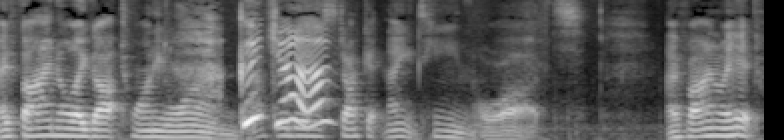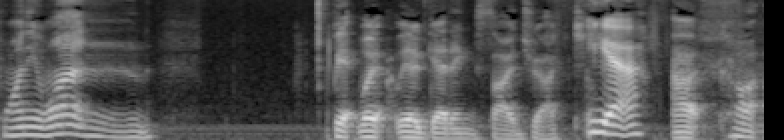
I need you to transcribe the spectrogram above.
I finally got 21. Good After job. Being stuck at 19 a lot. I finally hit 21 we, we are getting sidetracked. Yeah. At, con-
